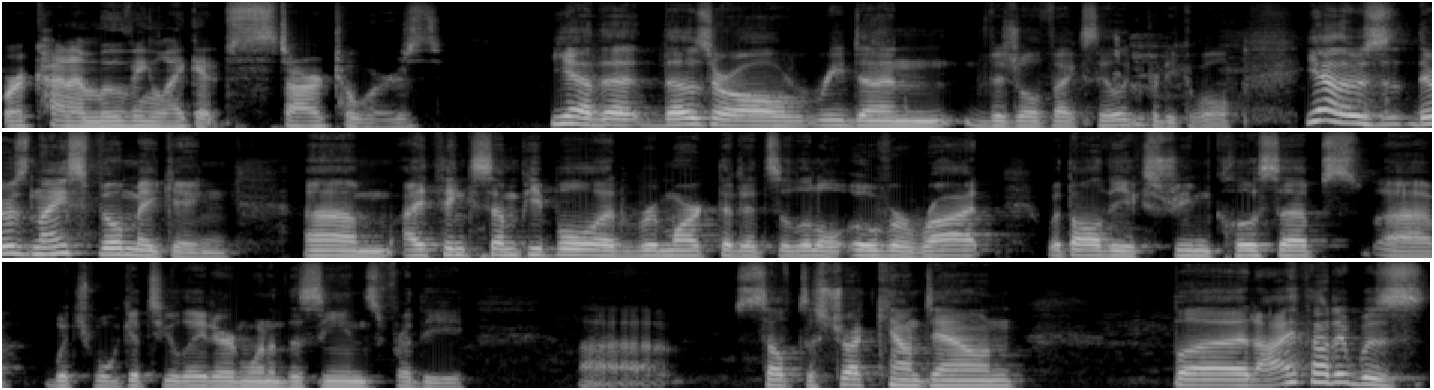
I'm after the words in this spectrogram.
we're kind of moving like it's Star Tours. Yeah, the, those are all redone visual effects. They look pretty cool. Yeah, there was there was nice filmmaking. Um, I think some people had remarked that it's a little overwrought with all the extreme close-ups, uh, which we'll get to later in one of the scenes for the uh, self-destruct countdown. But I thought it was.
